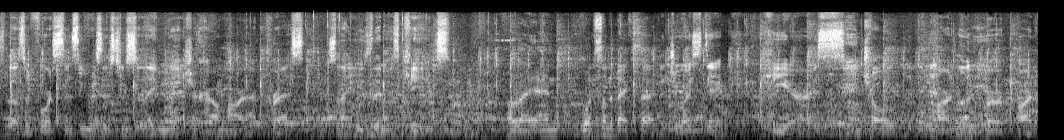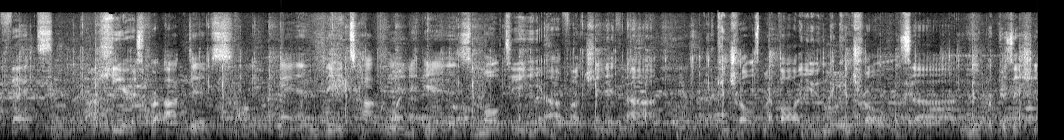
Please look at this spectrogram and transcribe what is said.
So those are force sensing resistors, so they measure how hard I press, so I use them as keys. Alright, and what's on the back side? The joystick here is to control part looper, part effects. Here is for octaves, and the top one is multi-function. it uh, controls my volume, it controls uh, looper position,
